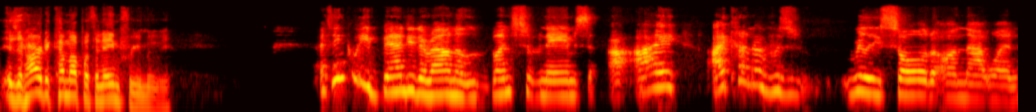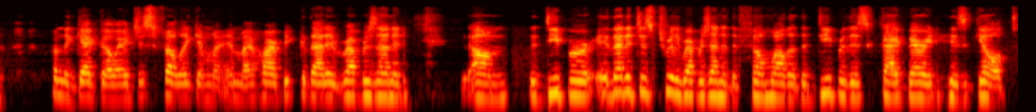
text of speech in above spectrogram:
is it hard to come up with a name for your movie? I think we bandied around a bunch of names. I I, I kind of was really sold on that one from the get go. I just felt like in my in my heart because that it represented um, the deeper that it just really represented the film well. That the deeper this guy buried his guilt,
